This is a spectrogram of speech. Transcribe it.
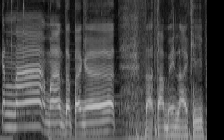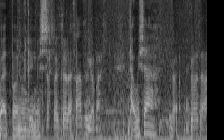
kena. Mantap banget. Tak tambahin lagi buat bonus. coba jarak satu nggak mas Gak usah, nggak nggak usah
